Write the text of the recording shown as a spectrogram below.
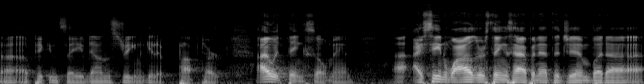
uh, Pick and Save down the street and get a Pop Tart. I would think so, man. Uh, I've seen wilder things happen at the gym, but uh,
